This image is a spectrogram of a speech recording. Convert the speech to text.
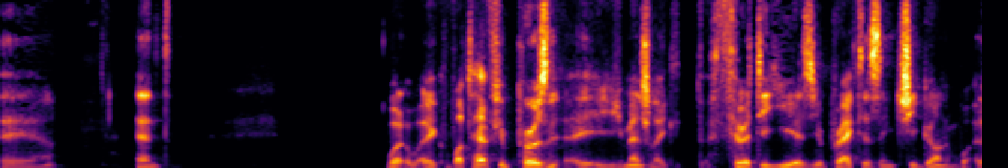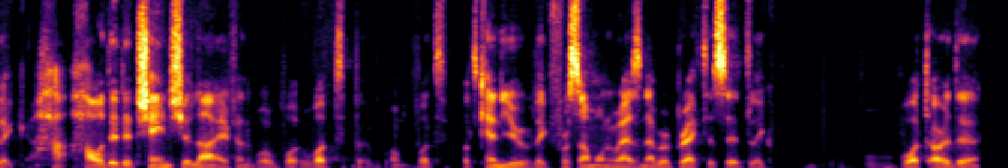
Yeah, and what like what have you personally? Uh, you mentioned like thirty years you're practicing qigong. Like how, how did it change your life, and what what what what can you like for someone who has never practiced it? Like what are the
